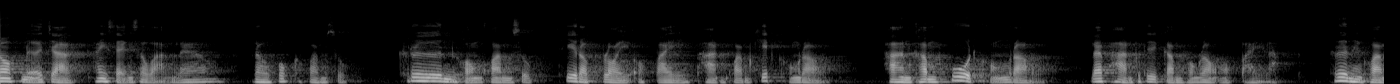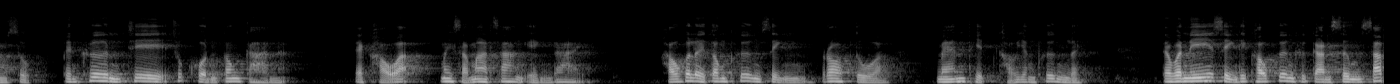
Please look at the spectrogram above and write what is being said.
นอกเหนือจากให้แสงสว่างแล้ว เราพบกับความสุข คลื่นของความสุขที่เราปล่อยออกไปผ่านความคิดของเรา ผ่านคำพูดของเรา และผ่านพฤติกรรมของเราออกไปล่ะคลื่นแห่งความสุข เป็นคลื่นที่ทุกคนต้องการนะแต่เขาอะไม่สามารถสร้างเองได้ เขาก็เลยต้องพึ่งสิ่งรอบตัว แม้นผิดเขายังพึ่งเลย แต่วันนี้สิ่งที่เขาพึ่งคือการซึมซับ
